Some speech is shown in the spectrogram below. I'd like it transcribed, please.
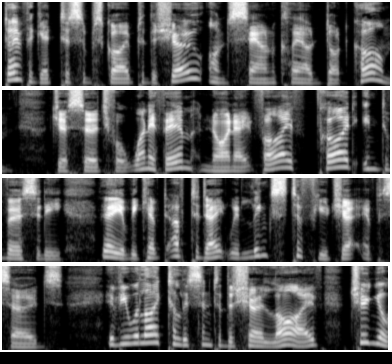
Don't forget to subscribe to the show on soundcloud.com. Just search for 1FM 985 Pride in Diversity. There you'll be kept up to date with links to future episodes. If you would like to listen to the show live, tune your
